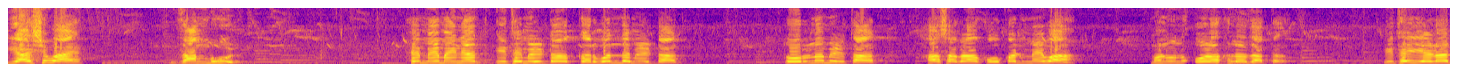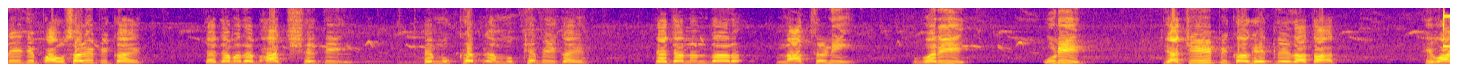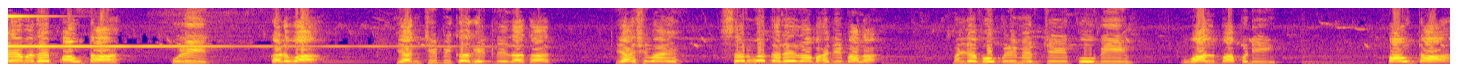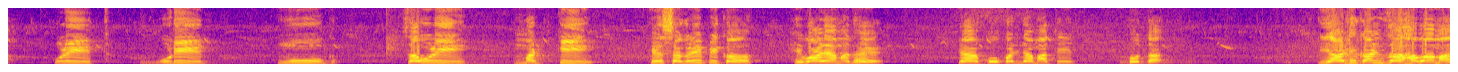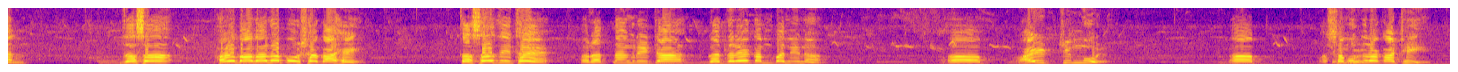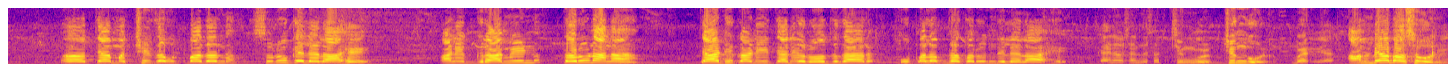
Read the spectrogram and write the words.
याशिवाय जांभूळ हे मे महिन्यात इथे मिळतं करवंद मिळतात तोरणं मिळतात हा सगळा कोकण मेवा म्हणून ओळखलं जातं. इथे येणारी जी पावसाळी पिकं आहेत त्याच्यामध्ये भात शेती हे मुख्य मुख्य पीक आहे. त्याच्यानंतर नाचणी वरी उडीद याचीही पिकं घेतली जातात. हिवाळ्यामध्ये पावटा उळीद कडवा यांची पिकं घेतली जातात. याशिवाय सर्व तऱ्हेचा भाजीपाला म्हणजे भोपळी मिरची कोबी वालपापडी पावटा कुळीत उडीद मूग चवळी मटकी ही सगळी पिकं हिवाळ्यामध्ये त्या कोकणच्या मातीत होतात. या ठिकाणचं हवामान जसं फळबागाला पोषक आहे तसंच इथे रत्नागिरीच्या गजरे कंपनीनं व्हाईट चिंगूळ समुद्रकाठी त्या मच्छीचं उत्पादन सुरू केलेलं आहे आणि ग्रामीण तरुणांना त्या ठिकाणी त्याने रोजगार उपलब्ध करून दिलेला आहे. काय नाव सांगितलं सर? चिंगूळ. चिंगूळ. बरं. आंब्यापासून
